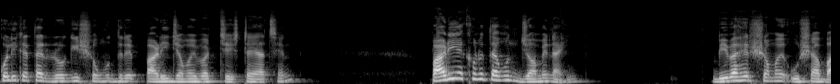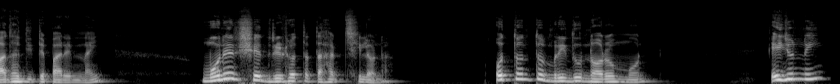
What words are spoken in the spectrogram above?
কলিকাতার রোগী সমুদ্রে পাড়ি জমাইবার চেষ্টায় আছেন। পাড়ি এখনও তেমন জমে নাই। বিবাহের সময় উষা বাধা দিতে পারেন নাই। মনের সে দৃঢ়তা তাহার ছিল না। অত্যন্ত মৃদু নরম মন। এই জন্যেই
